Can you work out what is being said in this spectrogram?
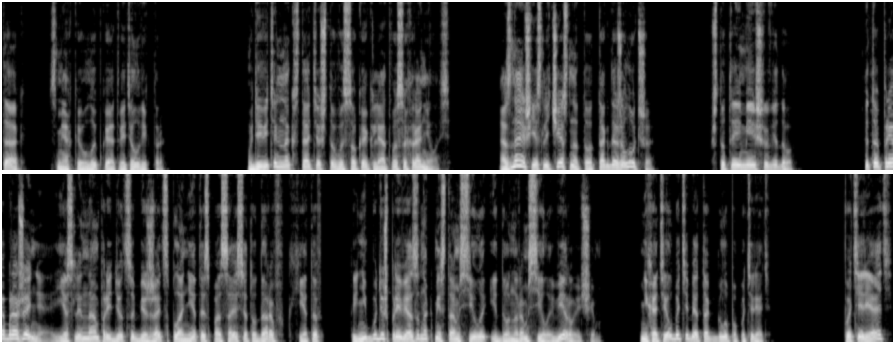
так, с мягкой улыбкой ответил Виктор. Удивительно, кстати, что высокая клятва сохранилась. А знаешь, если честно, то так даже лучше. Что ты имеешь в виду? Это преображение. Если нам придется бежать с планеты, спасаясь от ударов кхетов, ты не будешь привязана к местам силы и донорам силы, верующим. Не хотел бы тебя так глупо потерять. Потерять?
